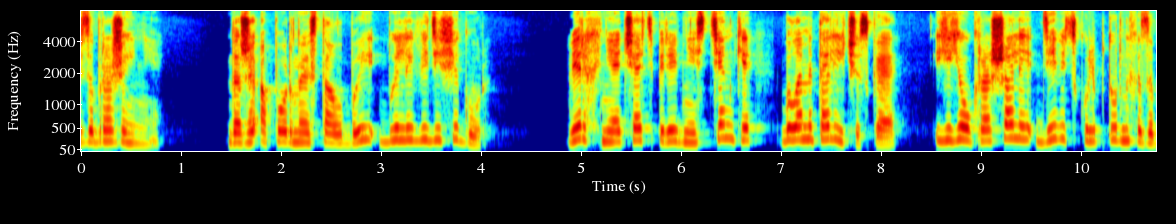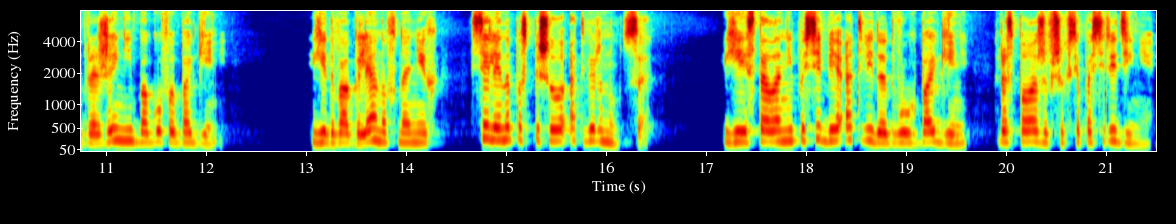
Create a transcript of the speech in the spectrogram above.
изображения. Даже опорные столбы были в виде фигур. Верхняя часть передней стенки была металлическая, и ее украшали девять скульптурных изображений богов и богинь. Едва глянув на них, Селена поспешила отвернуться. Ей стало не по себе от вида двух богинь, расположившихся посередине.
